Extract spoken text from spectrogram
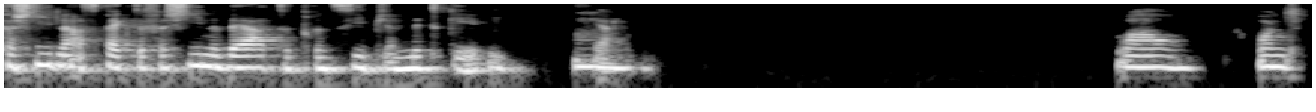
verschiedene Aspekte, verschiedene Werte, Prinzipien mitgeben. Mhm. Ja. Wow. Und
